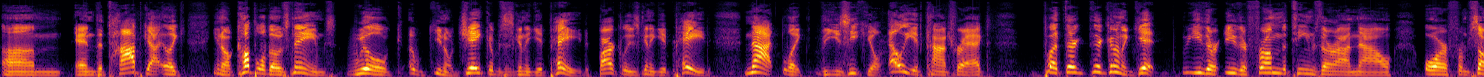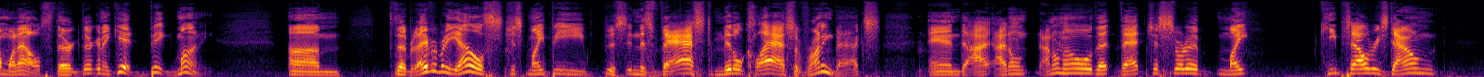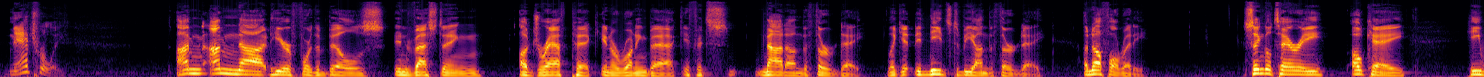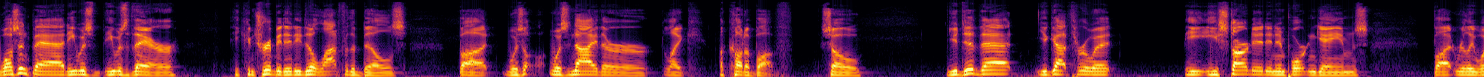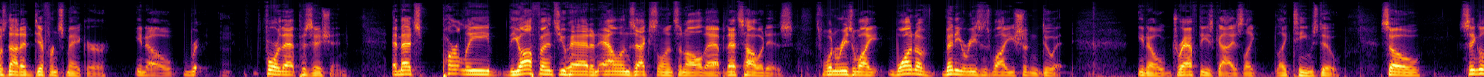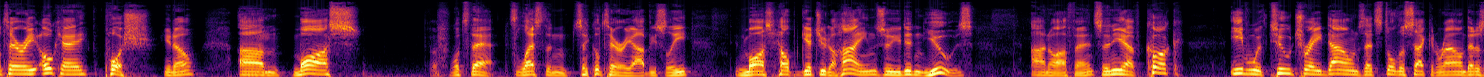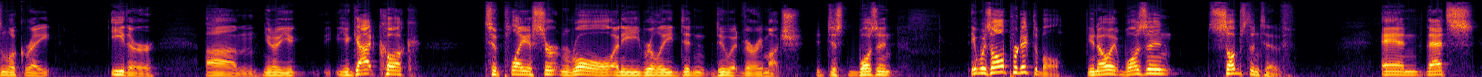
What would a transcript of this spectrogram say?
Um, and the top guy, like you know, a couple of those names will, you know, Jacobs is going to get paid, Barkley's going to get paid, not like the Ezekiel Elliott contract, but they're they're going to get either either from the teams they're on now or from someone else. They're they're going to get big money. Um, so, but everybody else just might be just in this vast middle class of running backs, and I, I don't I don't know that that just sort of might keep salaries down naturally. I'm I'm not here for the Bills investing a draft pick in a running back if it's not on the third day. Like it, it needs to be on the third day. Enough already. Singletary, okay. He wasn't bad. He was he was there. He contributed. He did a lot for the Bills, but was was neither like a cut above. So you did that. You got through it. He he started in important games, but really was not a difference maker. You know, for that position. and that's partly the offense you had and Allen's excellence and all that. But that's how it is. It's one reason why, one of many reasons why you shouldn't do it. You know, draft these guys like like teams do. So Singletary, okay, push. You know, um, Moss, what's that? It's less than Singletary, obviously. And Moss helped get you to Hines, who you didn't use on offense. And you have Cook, even with two trade downs, that's still the second round. That doesn't look great either. Um, you know, you you got Cook to play a certain role, and he really didn't do it very much. It just wasn't. It was all predictable. You know, it wasn't substantive, and that's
